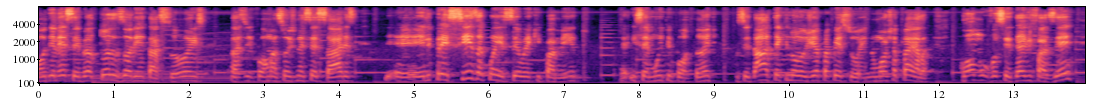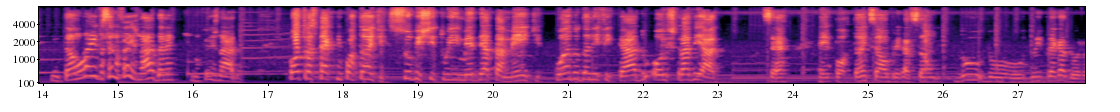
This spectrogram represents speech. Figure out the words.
Onde ele recebeu todas as orientações, as informações necessárias. É, ele precisa conhecer o equipamento, é, isso é muito importante. Você dá uma tecnologia para a pessoa e não mostra para ela como você deve fazer, então aí você não fez nada, né? Não fez nada. Outro aspecto importante: substituir imediatamente quando danificado ou extraviado. certo? É importante, isso é uma obrigação do, do, do empregador.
